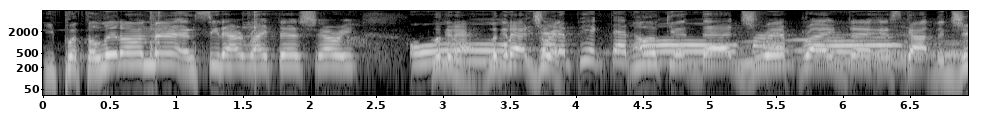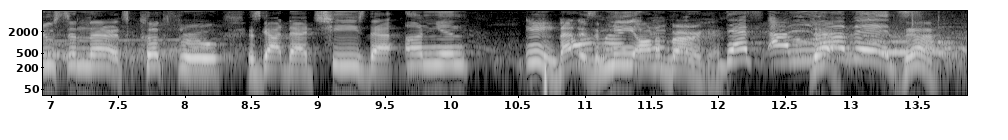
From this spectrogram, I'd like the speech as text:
You put the lid on there and see that right there, Sherri? Look at that. Look at Oh, that drip. that- Look oh, at that drip right there. It's got the juice in there. It's cooked through. It's got that cheese, that onion. Mm, that is Oh, my me on a burger. That's I Yeah, love it. yeah.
